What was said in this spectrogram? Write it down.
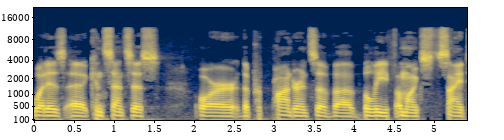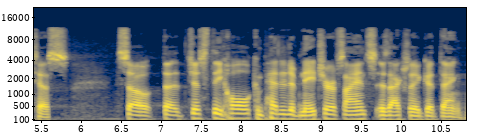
what is a consensus or the preponderance of uh, belief amongst scientists. So the just the whole competitive nature of science is actually a good thing.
